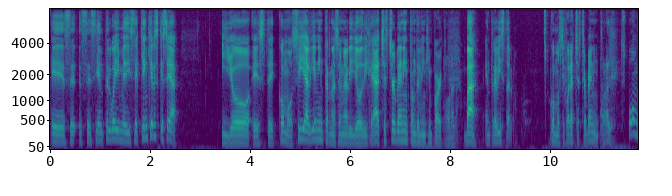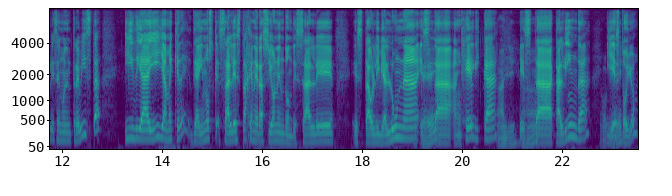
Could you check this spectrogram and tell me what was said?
eh, se, se siente el güey y me dice, ¿quién quieres que sea? Y yo, este, ¿cómo? Sí, alguien internacional. Y yo dije, ah, Chester Bennington de Linkin Park. Órale. Va, entrevístalo. Como si fuera Chester Bennington. Órale. Entonces, pum, le hice una entrevista y de ahí ya me quedé. De ahí nos sale esta generación en donde sale, está Olivia Luna, Ok. está Angélica, Angie. ajá. está Calinda y estoy yo.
